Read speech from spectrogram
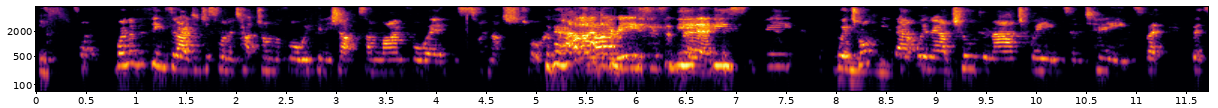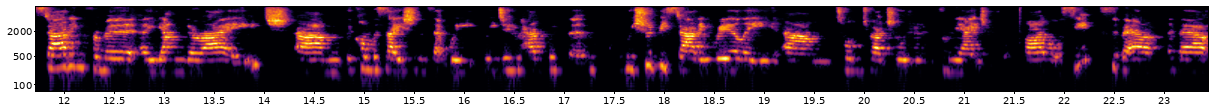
yes. One of the things that I did just want to touch on before we finish up, because I'm mindful where there's so much to talk about. Oh, um, there is, isn't the, there? The, we're talking about when our children are tweens and teens, but but starting from a, a younger age, um, the conversations that we, we do have with them, we should be starting really um, talking to our children from the age of five or six about about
